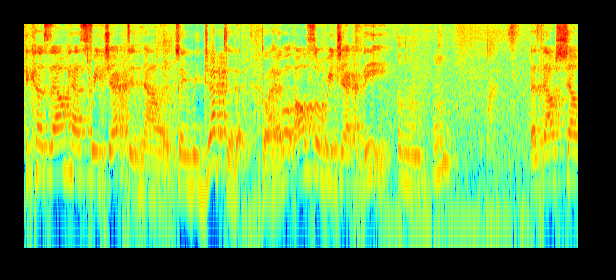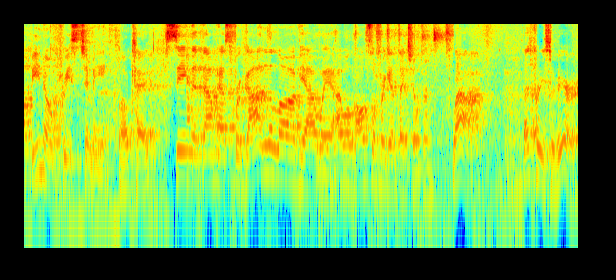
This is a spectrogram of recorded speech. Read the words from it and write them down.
Because thou hast rejected knowledge. They rejected it. Go ahead. I ahead. will also reject thee. That thou shalt be no priest to me. Okay. Seeing that thou hast forgotten the law of Yahweh, I will also forget thy children. Wow. That's pretty severe.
